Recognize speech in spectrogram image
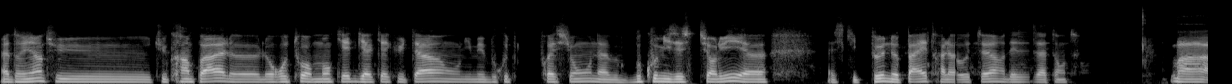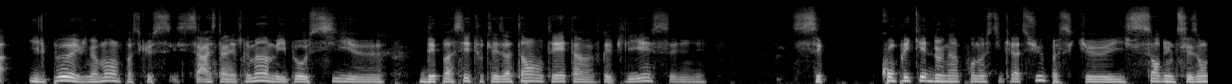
Adrien, tu, tu crains pas le, retour manqué de Galcacuta? On lui met beaucoup de pression, on a beaucoup misé sur lui. Est-ce qu'il peut ne pas être à la hauteur des attentes? Bah, il peut évidemment, parce que ça reste un être humain, mais il peut aussi euh, dépasser toutes les attentes et être un vrai pilier. C'est c'est compliqué de donner un pronostic là-dessus parce qu'il sort d'une saison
